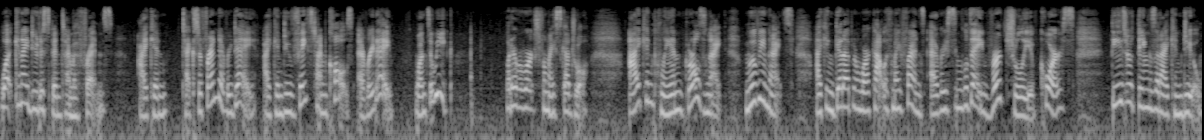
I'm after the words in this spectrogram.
what can I do to spend time with friends? I can text a friend every day. I can do FaceTime calls every day, once a week. Whatever works for my schedule. I can plan girls' night, movie nights. I can get up and work out with my friends every single day, virtually, of course. These are things that I can do.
